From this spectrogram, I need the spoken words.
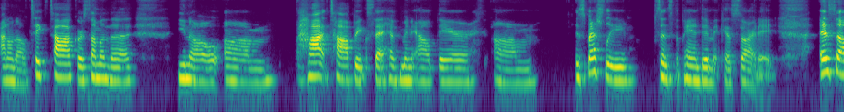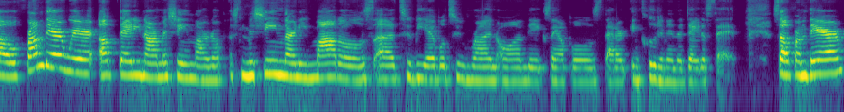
I don't know, TikTok or some of the, you know, um, hot topics that have been out there, um, especially since the pandemic has started. And so from there, we're updating our machine learning machine learning models uh, to be able to run on the examples that are included in the data set. So from there,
